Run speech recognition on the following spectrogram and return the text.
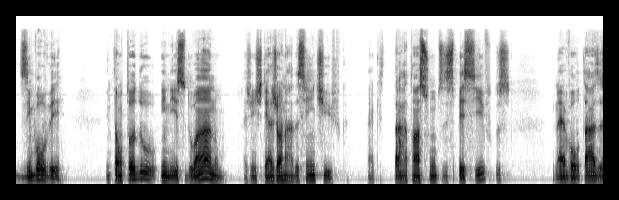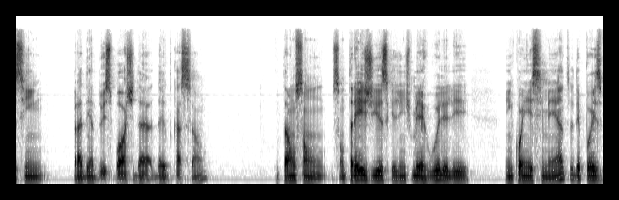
desenvolver. Então, todo início do ano, a gente tem a jornada científica, né, que tratam assuntos específicos, né, voltados assim para dentro do esporte da, da educação. Então, são, são três dias que a gente mergulha ali em conhecimento, depois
